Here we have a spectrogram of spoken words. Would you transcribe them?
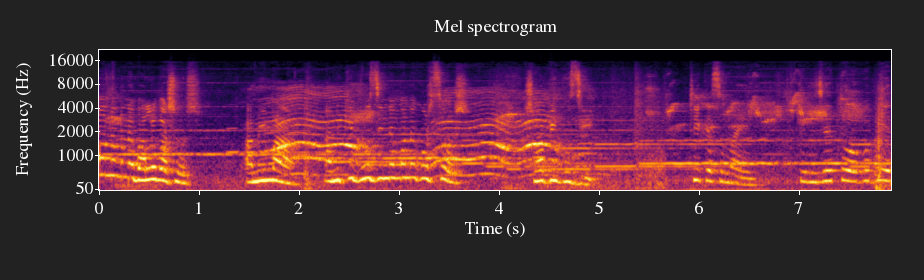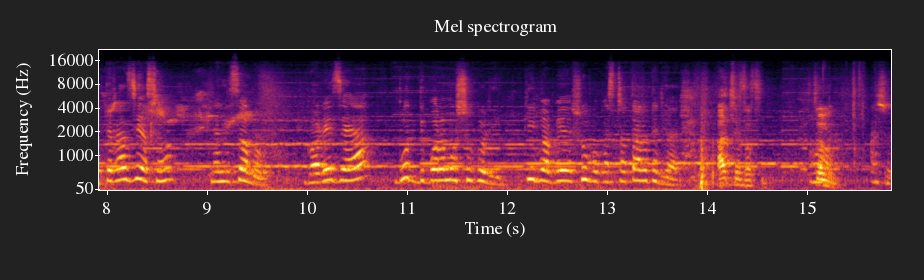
মনে মনে ভালোবাসোস। আমি মা আমি কি বুঝি না মনে করছোস? সবই বুঝি। ঠিক আছে মাই তুমি যেহেতু অল্প বিয়েতে রাজি আছো নাহলে চলো ঘরে যা বুদ্ধি পরামর্শ করি। কীভাবে শুভ কাজটা তাড়াতাড়ি হয়। আচ্ছা আচ্ছা চলো আসো।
